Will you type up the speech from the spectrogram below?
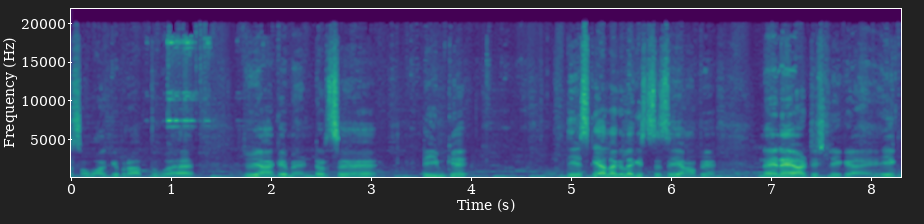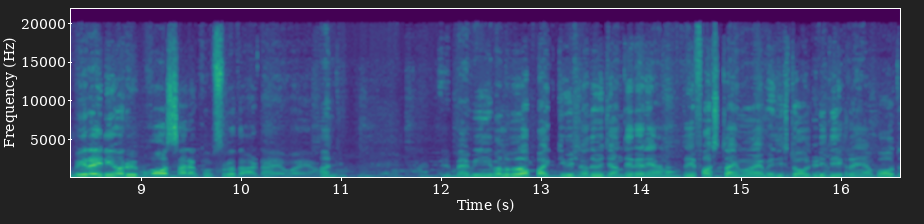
सौभाग्य प्राप्त हुआ है जो यहाँ के मेंटर्स हैं टीम के। देश के अलग अलग हिस्से से यहाँ पे नए नए आर्टिस्ट लेके आए एक मेरा ही नहीं और भी बहुत सारा खूबसूरत आर्ट आया हुआ है यहाँ हाँ जी। ਮੈਂ ਵੀ ਮਤਲਬ ਆਪਾਂ ਐਗਜੀਬਿਸ਼ਨਾਂ ਦੇ ਵਿੱਚ ਜਾਂਦੇ ਰਹਿੰਦੇ ਹਾਂ ਨਾ ਤੇ ਫਸਟ ਟਾਈਮ ਐਵੇਂ ਦੀ ਸਟਾਲ ਜਿਹੜੀ ਦੇਖ ਰਹੇ ਹਾਂ ਬਹੁਤ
